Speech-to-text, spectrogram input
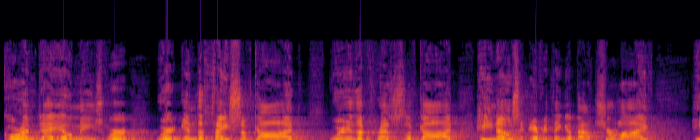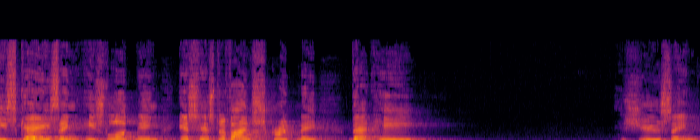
Coram Deo means we're, we're in the face of God. We're in the presence of God. He knows everything about your life. He's gazing, He's looking. It's His divine scrutiny that He is using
